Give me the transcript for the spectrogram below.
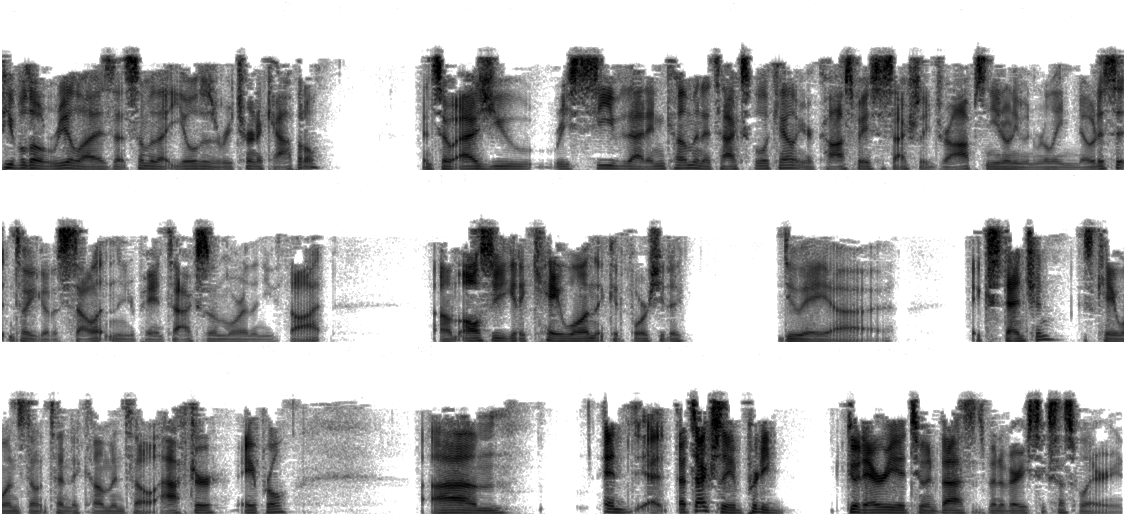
people don't realize that some of that yield is a return of capital. And so as you receive that income in a taxable account, your cost basis actually drops and you don't even really notice it until you go to sell it and then you're paying taxes on more than you thought. Um, also, you get a K1 that could force you to do a uh, extension because K1s don't tend to come until after April. Um, and uh, that's actually a pretty good area to invest. It's been a very successful area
